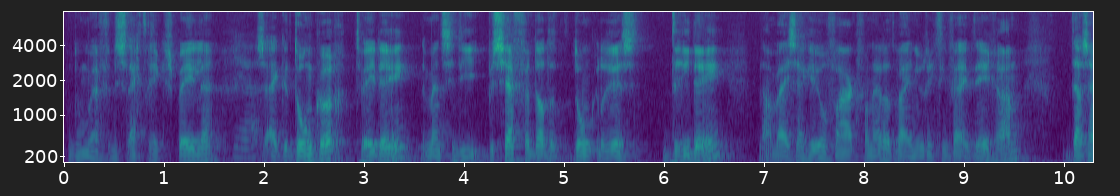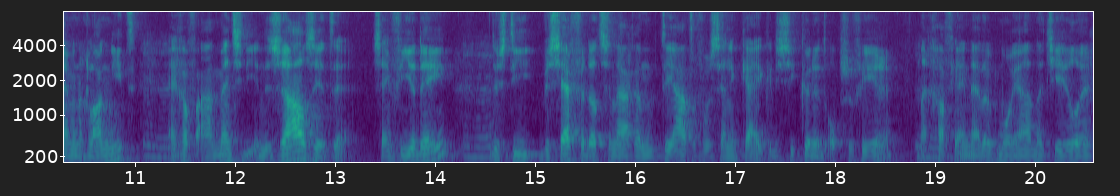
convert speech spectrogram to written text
noemen we even de slechterikken spelen. Ja. Dat is eigenlijk het donker, 2D. De mensen die beseffen dat het donkerder is, 3D. Nou, wij zeggen heel vaak van, hè, dat wij nu richting 5D gaan. Daar zijn we nog lang niet. Mhm. Hij gaf aan, mensen die in de zaal zitten, zijn 4D. Mhm. Dus die beseffen dat ze naar een theatervoorstelling kijken. Dus die kunnen het observeren. Dan Mhm. gaf jij net ook mooi aan dat je heel erg,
